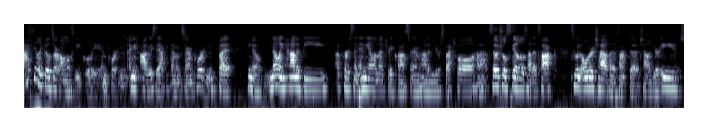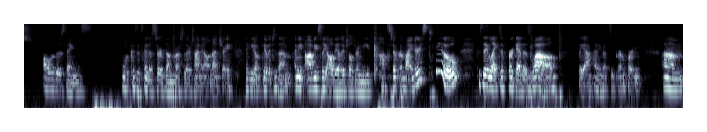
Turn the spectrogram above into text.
i feel like those are almost equally important. I mean obviously academics are important but you know knowing how to be a person in the elementary classroom how to be respectful how to have social skills how to talk to an older child how to talk to a child your age all of those things. Well because it's going to serve them the rest of their time in elementary. And if you don't give it to them i mean obviously all the other children need constant reminders too because they like to forget as well. But yeah i think that's super important. Um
